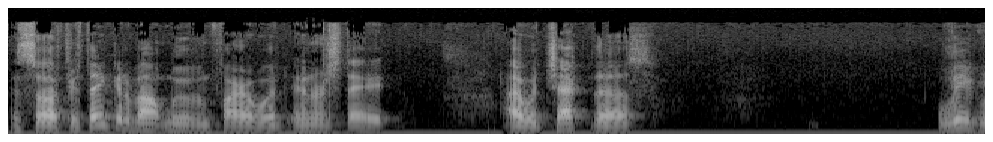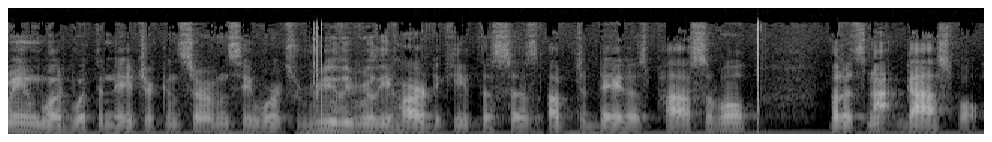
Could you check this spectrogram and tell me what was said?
And so if you're thinking about moving firewood interstate, I would check this. Leigh Greenwood with the Nature Conservancy works really, really hard to keep this as up to date as possible, but it's not gospel.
